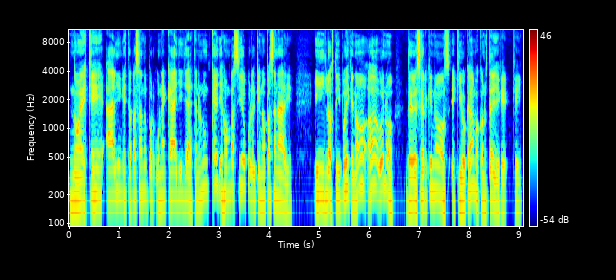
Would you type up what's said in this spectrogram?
no es que es alguien que está pasando por una calle y ya, están en un callejón vacío por el que no pasa nadie. Y los tipos y que no, ah, bueno, debe ser que nos equivocamos con ustedes. Y que, que,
